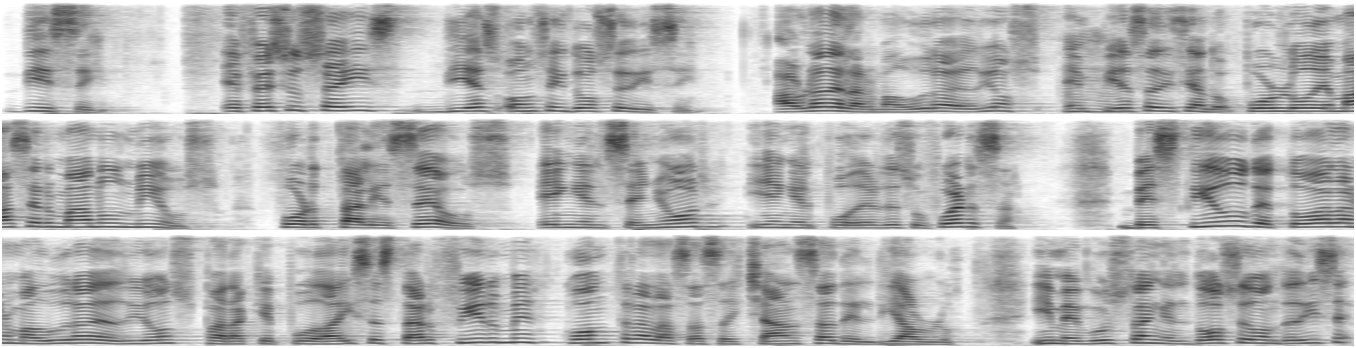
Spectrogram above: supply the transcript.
Dice, Efesios 6, 10, 11 y 12 dice, habla de la armadura de Dios. Empieza diciendo, por lo demás, hermanos míos, fortaleceos en el Señor y en el poder de su fuerza vestidos de toda la armadura de Dios para que podáis estar firmes contra las acechanzas del diablo. Y me gusta en el 12 donde dice,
